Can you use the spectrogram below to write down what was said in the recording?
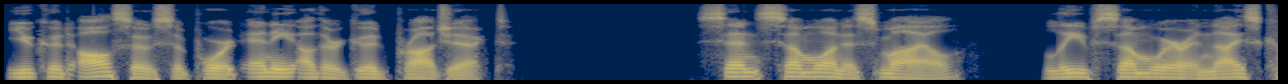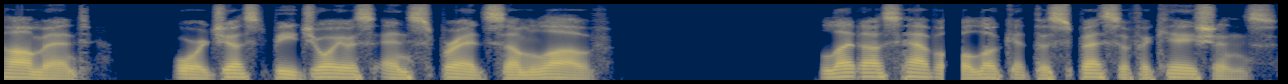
You could also support any other good project. Send someone a smile, leave somewhere a nice comment, or just be joyous and spread some love. Let us have a look at the specifications.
